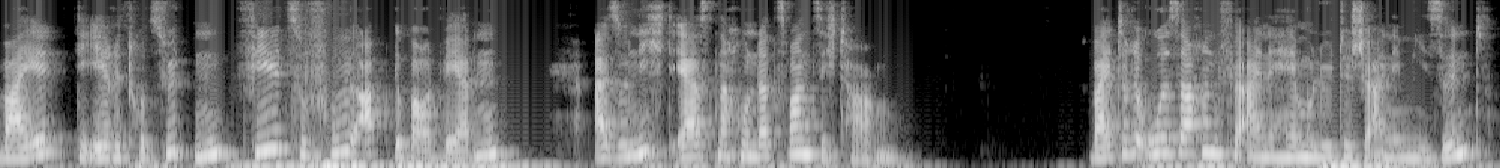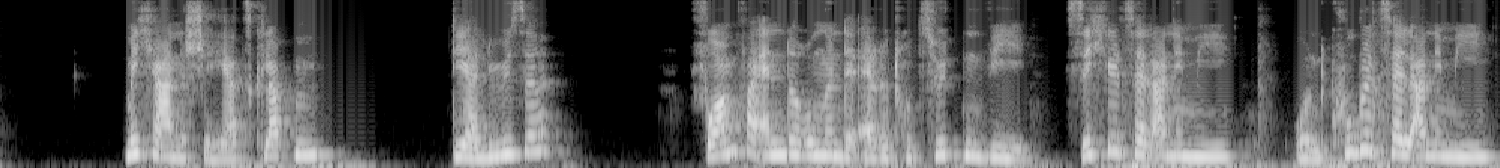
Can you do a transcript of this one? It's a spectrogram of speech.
weil die Erythrozyten viel zu früh abgebaut werden, also nicht erst nach 120 Tagen. Weitere Ursachen für eine hämolytische Anämie sind mechanische Herzklappen, Dialyse, Formveränderungen der Erythrozyten wie Sichelzellanämie und Kugelzellanämie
